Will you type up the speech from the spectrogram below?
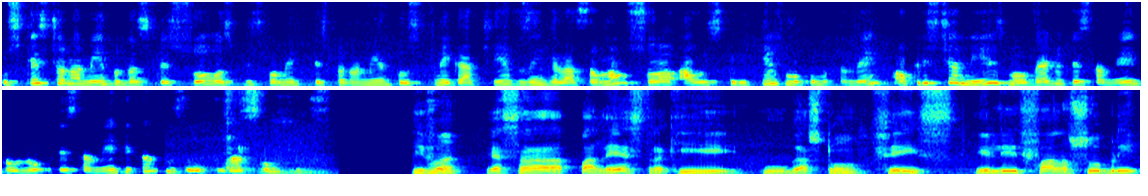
os questionamentos das pessoas, principalmente questionamentos negativos em relação não só ao espiritismo, como também ao cristianismo, ao Velho Testamento, ao Novo Testamento e tantos outros assuntos. Ivan, essa palestra que o Gaston fez ele fala sobre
